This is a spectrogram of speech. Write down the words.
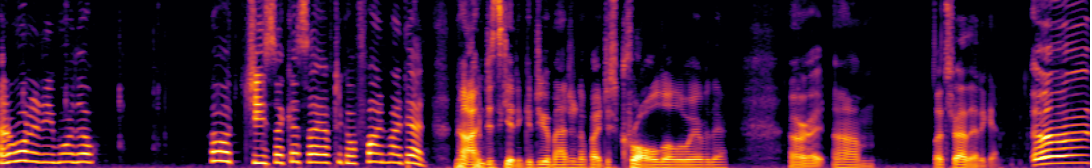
I don't want it anymore, though. Oh, jeez, I guess I have to go find my dad. No, I'm just kidding. Could you imagine if I just crawled all the way over there? Alright, um, let's try that again. Uh,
